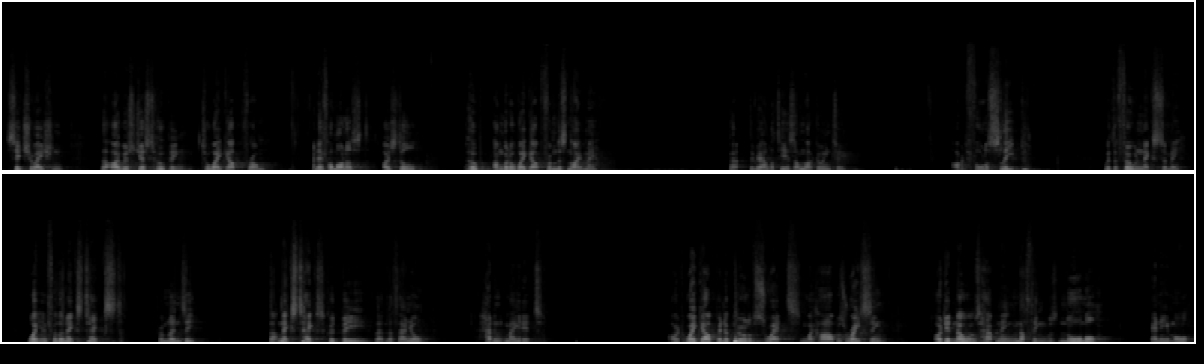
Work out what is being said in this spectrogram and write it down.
situation that I was just hoping to wake up from. And if I'm honest, I still hope I'm going to wake up from this nightmare. But the reality is, I'm not going to. I would fall asleep with the phone next to me, waiting for the next text from Lindsay. That next text could be that Nathaniel hadn't made it. I would wake up in a pool of sweat, my heart was racing. I didn't know what was happening, nothing was normal anymore.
